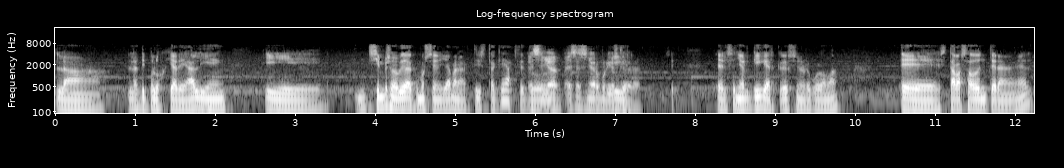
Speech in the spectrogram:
la, la tipología de Alien y siempre se me olvida cómo se llama el artista que hace todo. El señor, ese señor murió este Giger. el señor Giger, creo si no recuerdo mal, eh, está basado entera en él.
